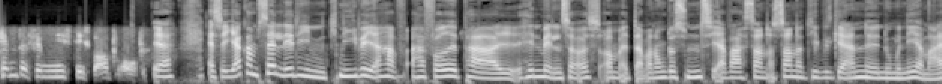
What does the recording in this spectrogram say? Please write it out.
kæmpe feministisk opråb. Ja, altså jeg kom selv lidt i en knibe. Jeg har, har fået et par øh, henvendelser også om, at der var nogen, der syntes, jeg var sådan og sådan, og de ville gerne øh, nominere mig.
